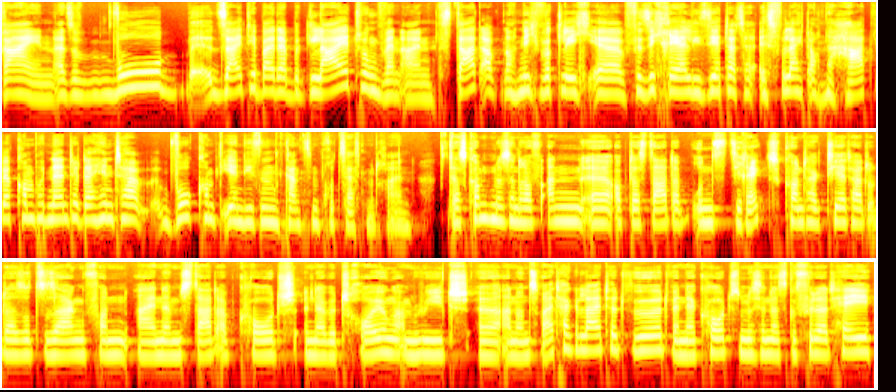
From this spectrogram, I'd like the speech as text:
rein? Also wo seid ihr bei der Begleitung, wenn ein Startup noch nicht wirklich äh, für sich realisiert hat, ist vielleicht auch eine Hardware-Komponente dahinter? Wo kommt ihr in diesen ganzen Prozess mit rein? Das kommt ein bisschen darauf an, äh, ob das Startup uns direkt kontaktiert hat oder sozusagen von einem Startup-Coach in der Betreuung am Reach äh, an uns weitergeleitet wird. Wenn der Coach ein bisschen das Gefühl hat, hey,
